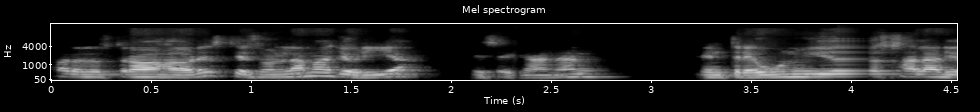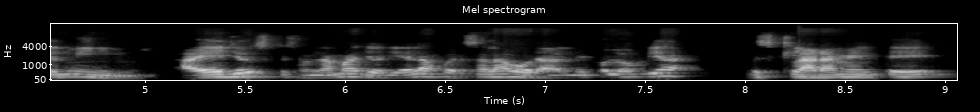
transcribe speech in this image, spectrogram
para los trabajadores, que son la mayoría que se ganan entre uno y dos salarios mínimos. A ellos, que son la mayoría de la fuerza laboral de Colombia, pues claramente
